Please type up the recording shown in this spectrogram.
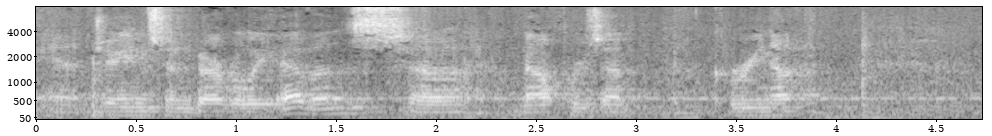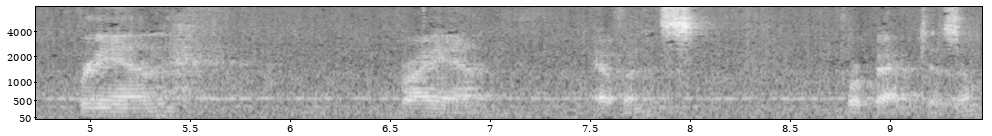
And James and Beverly Evans uh, now present Karina Brienne Brian Evans for baptism.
